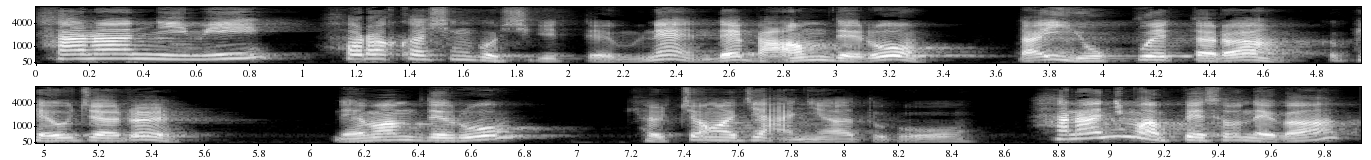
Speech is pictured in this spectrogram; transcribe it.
하나님이 허락하신 것이기 때문에 내 마음대로 나의 욕구에 따라 그 배우자를 내 마음대로 결정하지 아니하도록 하나님 앞에서 내가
